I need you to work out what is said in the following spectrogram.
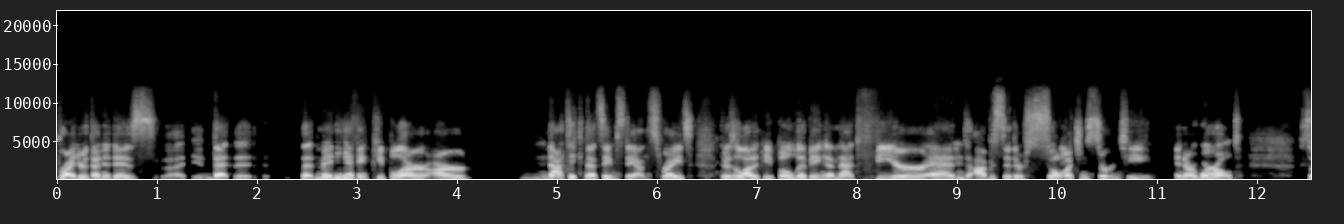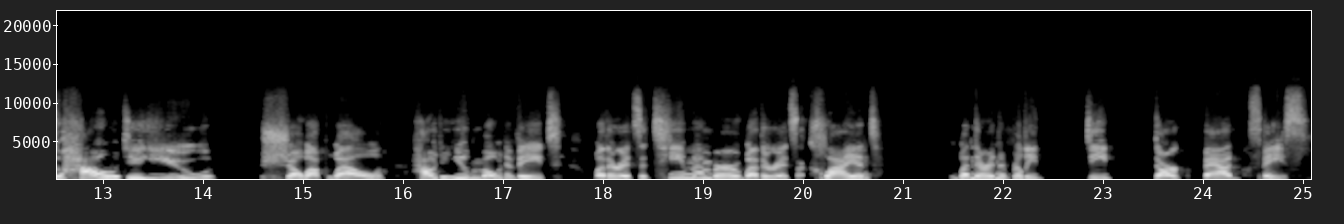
brighter than it is. Uh, that that many, I think, people are are not taking that same stance, right? There's a lot of people living in that fear, and obviously, there's so much uncertainty in our world. So, how do you show up well? How do you motivate, whether it's a team member, whether it's a client, when they're in a really deep, dark, bad space?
